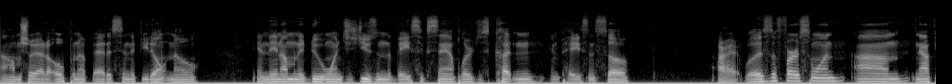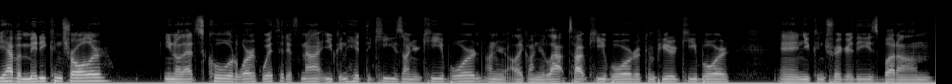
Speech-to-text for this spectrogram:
I'm to show you how to open up Edison if you don't know. And then I'm going to do one just using the basic sampler, just cutting and pasting. So Alright, well this is the first one. Um, now if you have a MIDI controller, you know that's cool to work with it. If not, you can hit the keys on your keyboard, on your like on your laptop keyboard or computer keyboard, and you can trigger these. But um,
